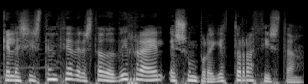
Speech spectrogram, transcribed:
que la existencia del Estado de Israel es un proyecto racista.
